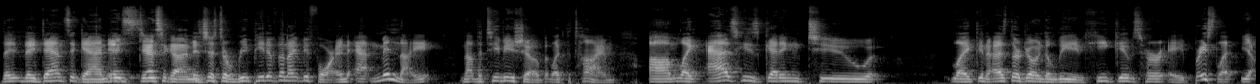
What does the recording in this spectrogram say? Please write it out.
They they dance again. It's It's dance again. It's just a repeat of the night before. And at midnight, not the TV show, but like the time, um, like as he's getting to, like you know, as they're going to leave, he gives her a bracelet, yeah,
